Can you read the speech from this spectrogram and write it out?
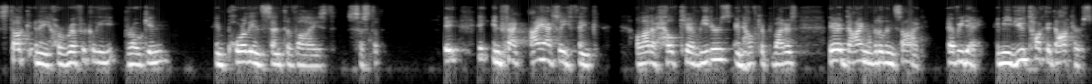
stuck in a horrifically broken and poorly incentivized system. It, it, in fact, I actually think a lot of healthcare leaders and healthcare providers, they're dying a little inside every day. I mean, if you talk to doctors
